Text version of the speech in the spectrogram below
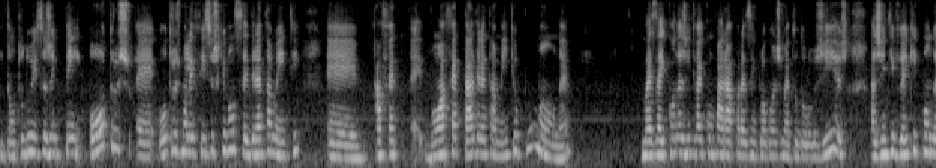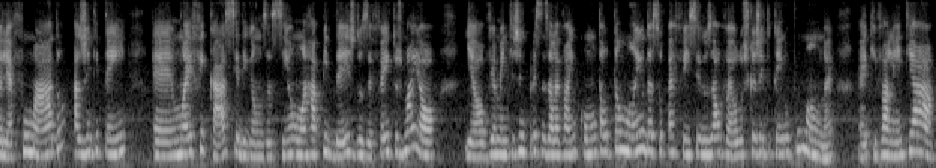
Então, tudo isso a gente tem outros, é, outros malefícios que vão ser diretamente, é, afet, é, vão afetar diretamente o pulmão, né? Mas aí, quando a gente vai comparar, por exemplo, algumas metodologias, a gente vê que quando ele é fumado, a gente tem é, uma eficácia, digamos assim, uma rapidez dos efeitos maior. E, é, obviamente, a gente precisa levar em conta o tamanho da superfície dos alvéolos que a gente tem no pulmão, né? É equivalente a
